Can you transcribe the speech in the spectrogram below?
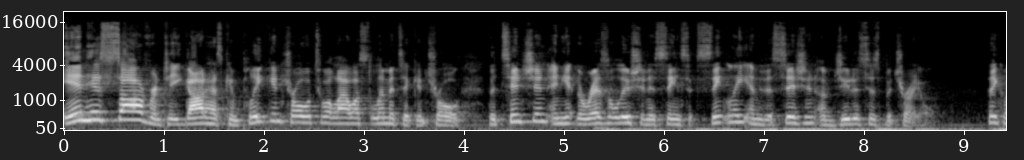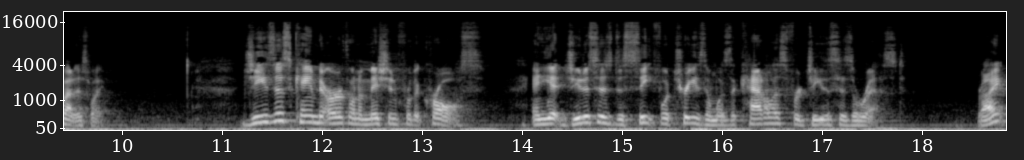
In his sovereignty, God has complete control to allow us limited control. The tension and yet the resolution is seen succinctly in the decision of Judas's betrayal. Think about it this way Jesus came to earth on a mission for the cross. And yet, Judas's deceitful treason was the catalyst for Jesus' arrest. Right?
